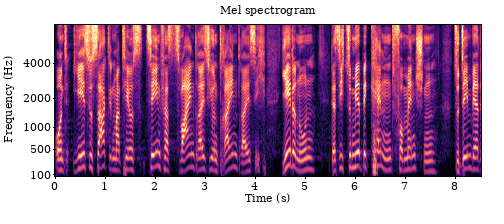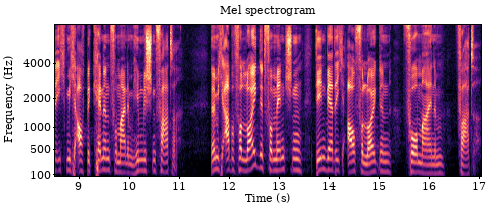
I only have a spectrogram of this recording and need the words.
Und Jesus sagt in Matthäus 10, Vers 32 und 33, jeder nun, der sich zu mir bekennt vor Menschen, zu dem werde ich mich auch bekennen vor meinem himmlischen Vater. Wer mich aber verleugnet vor Menschen, den werde ich auch verleugnen vor meinem Vater.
